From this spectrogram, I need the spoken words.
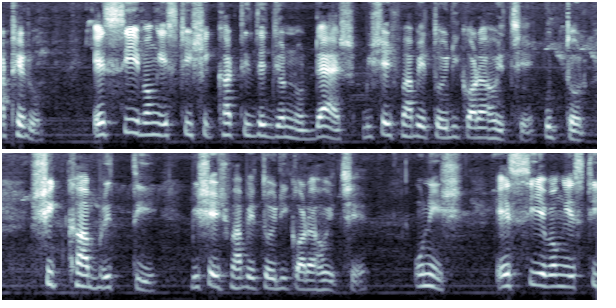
আঠেরো। এসসি এবং এসটি শিক্ষার্থীদের জন্য ড্যাশ বিশেষভাবে তৈরি করা হয়েছে। উত্তর, শিক্ষাবৃত্তি বিশেষভাবে তৈরি করা হয়েছে। উনিশ, এসসি এবং এসটি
